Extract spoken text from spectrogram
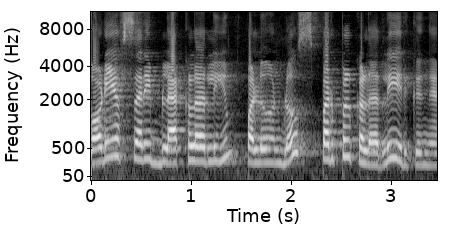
பாடி ஆஃப் சாரீ பிளாக் கலர்லேயும் பல்லுவன் ப்ளவுஸ் பர்பிள் கலர்லேயும் இருக்குங்க.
